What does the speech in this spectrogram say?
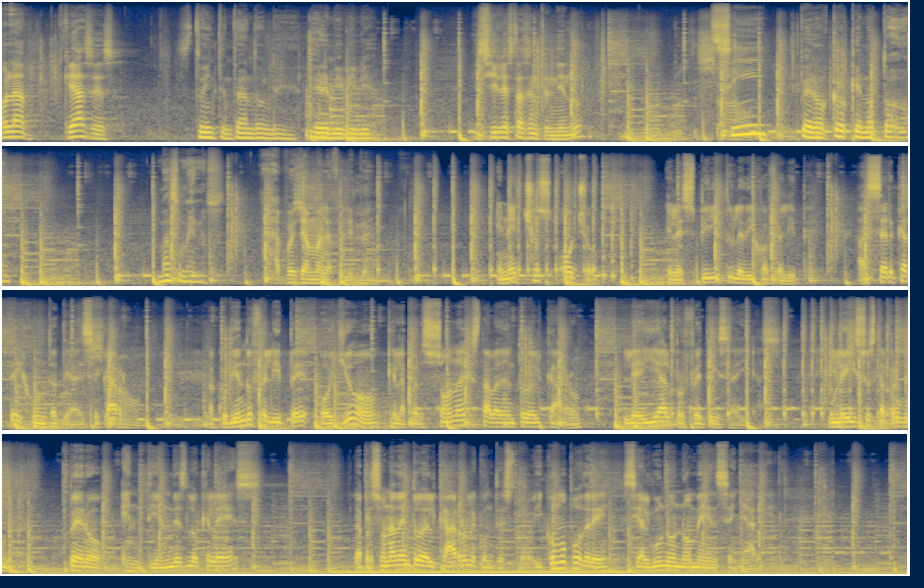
Hola, ¿qué haces? Estoy intentando le- leer mi Biblia. ¿Y sí le estás entendiendo? Sí, pero creo que no todo. Más o menos. Ah, pues llámale a Felipe. En Hechos 8, el Espíritu le dijo a Felipe, acércate y júntate a ese carro. Acudiendo Felipe, oyó que la persona que estaba dentro del carro leía al profeta Isaías y le hizo esta pregunta, pero ¿entiendes lo que lees? La persona dentro del carro le contestó, ¿y cómo podré si alguno no me enseñare?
